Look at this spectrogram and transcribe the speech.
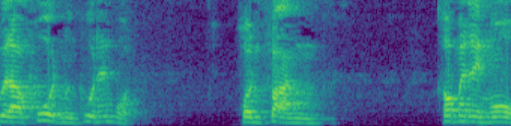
เวลาพูดมึงพูดให้หมด คนฟังเขาไม่ได้โง่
